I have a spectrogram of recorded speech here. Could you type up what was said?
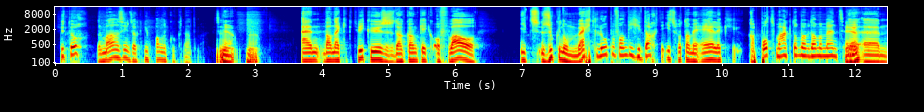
"Tjoe toch, normaal gezien zou ik nu pannenkoek nat maken. Ja, ja. En dan heb ik twee keuzes. Dan kan ik ofwel iets zoeken om weg te lopen van die gedachte, iets wat dan mij eigenlijk kapot maakt op dat moment. Ja. Eh, ehm,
